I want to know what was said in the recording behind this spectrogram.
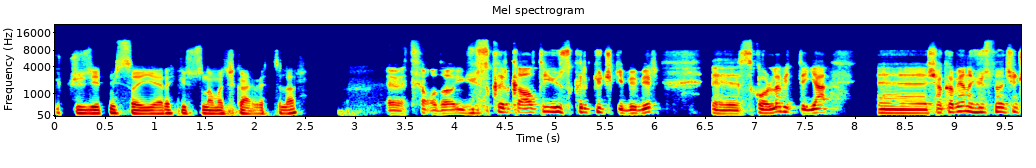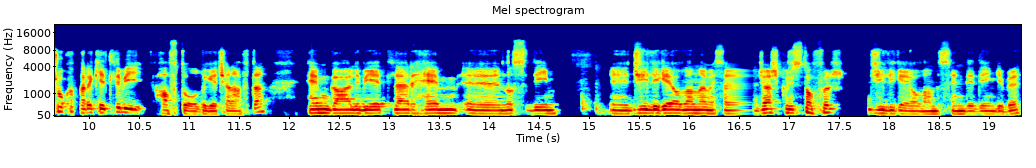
370 sayı yiyerek Houston'a maçı kaybettiler. Evet o da 146-143 gibi bir e, skorla bitti. Ya ee, şaka bir yana Houston için çok hareketli bir hafta oldu geçen hafta. Hem galibiyetler hem e, nasıl diyeyim e, G League'e yollananlar mesela Josh Christopher G League'e yollandı senin dediğin gibi.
